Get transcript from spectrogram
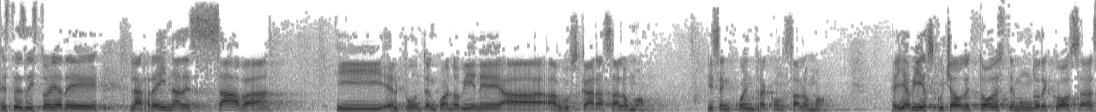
Esta es la historia de la reina de Saba y el punto en cuando viene a buscar a Salomón y se encuentra con Salomón. Ella había escuchado de todo este mundo de cosas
